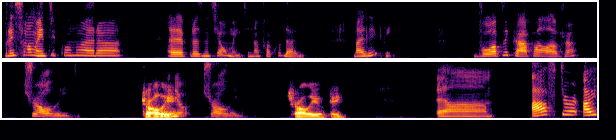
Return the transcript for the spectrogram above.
Principalmente quando era é, presencialmente na faculdade. Mas enfim, vou aplicar a palavra trolleyed. Trolley? Entendeu? Trolleyed. Trolley, ok. Um, after I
